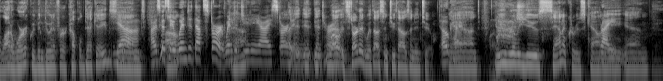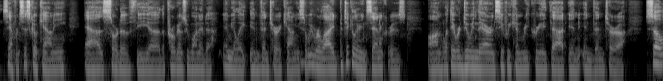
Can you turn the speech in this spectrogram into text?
a lot of work. We've been doing it for a couple decades. Yeah, And I was going to say, um, when did that start? When did. JDAI start in it, it, it, Ventura? well, it started with us in 2002. Okay. And we Gosh. really used Santa Cruz County Right. and San Francisco County as sort of the uh, the programs we wanted to emulate in Ventura County. So Mm-hmm. we relied, particularly in Santa Cruz, on what they were doing there and see if we can recreate that in in Ventura. So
